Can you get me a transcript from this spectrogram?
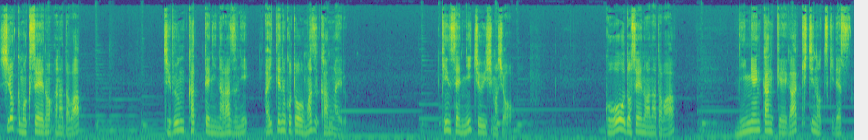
う。白く木星のあなたは自分勝手にならずに相手のことをまず考える。金銭に注意しましょう。五黄土星のあなたは？人間関係が基地の月です。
